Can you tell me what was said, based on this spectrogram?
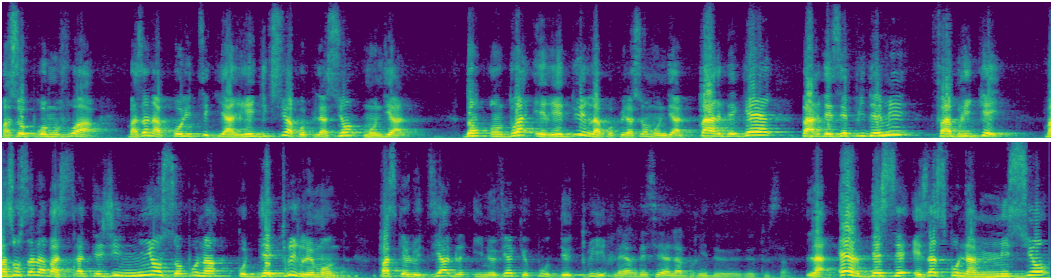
bazopromouvoir baza na politique ya réduction ya population mondiale donc on doit réduire la population mondiale par des guerres par des épidémies fabriquées bazosala bastratégie nyonso mpona kodétruire le monde Parce que le diable, il ne vient que pour détruire. La RDC est à l'abri de, de tout ça. La RDC, et ça ce qu'on a mission,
